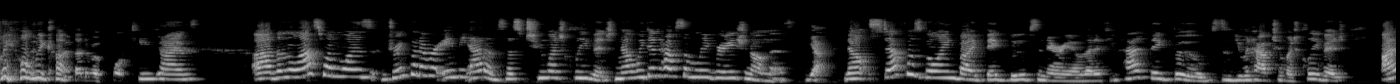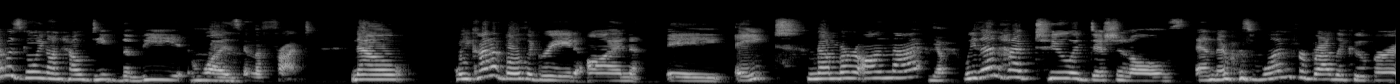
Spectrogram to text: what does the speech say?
we only got that about 14 times. Uh, then the last one was drink whenever Amy Adams has too much cleavage. Now we did have some variation on this. Yeah. Now Steph was going by big boob scenario that if you had big boobs, you would have too much cleavage. I was going on how deep the V was in the front. Now we kind of both agreed on a eight number on that. Yep. We then had two additionals, and there was one for Bradley Cooper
